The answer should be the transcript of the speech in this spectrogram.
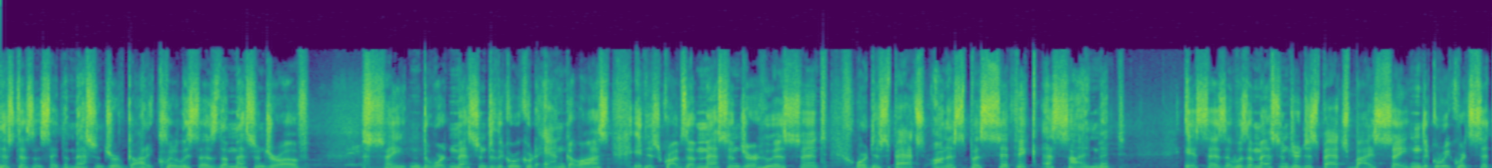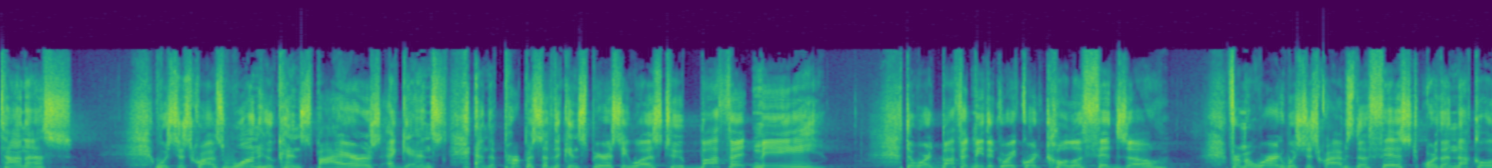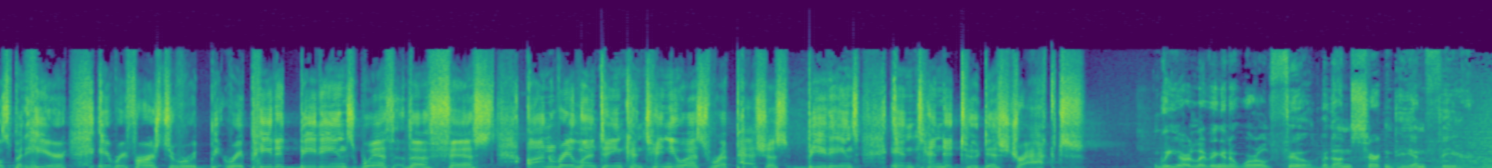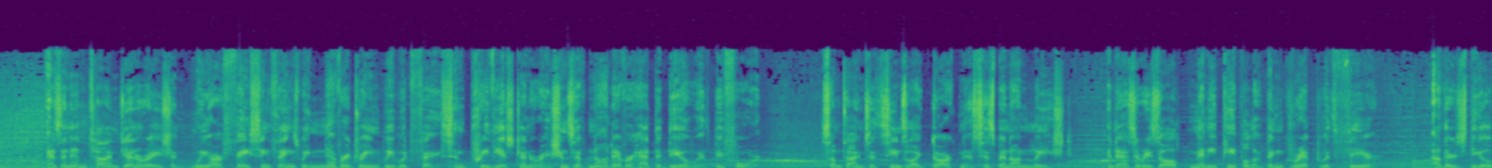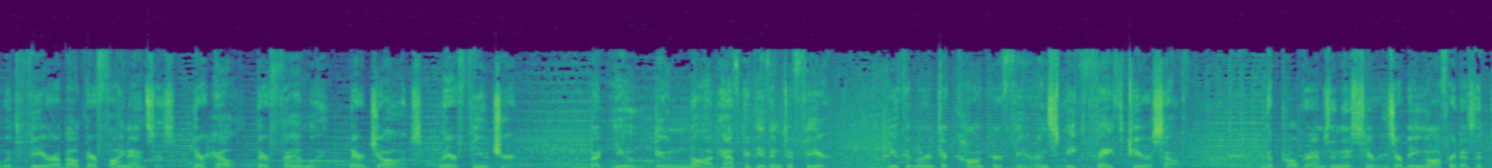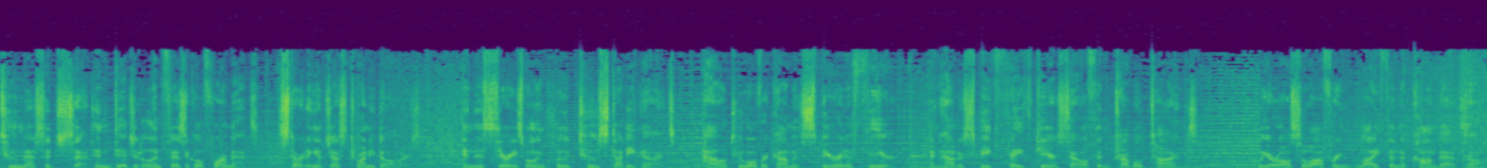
This doesn't say the messenger of God, it clearly says the messenger of Satan. The word messenger, the Greek word angelos, it describes a messenger who is sent or dispatched on a specific assignment. It says it was a messenger dispatched by Satan, the Greek word satanas, which describes one who conspires against, and the purpose of the conspiracy was to buffet me. The word buffet me, the Greek word kolophizo, from a word which describes the fist or the knuckles, but here it refers to re- repeated beatings with the fist, unrelenting, continuous, repetitious beatings intended to distract. We are living in a world filled with uncertainty and fear. As an end time generation, we are facing things we never dreamed we would face and previous generations have not ever had to deal with before. Sometimes it seems like darkness has been unleashed, and as a result, many people have been gripped with fear. Others deal with fear about their finances, their health, their family, their jobs, their future. But you do not have to give in to fear. You can learn to conquer fear and speak faith to yourself. The programs in this series are being offered as a two message set in digital and physical formats, starting at just $20. And this series will include two study guides How to Overcome a Spirit of Fear and How to Speak Faith to Yourself in Troubled Times. We are also offering Life in the Combat Zone,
